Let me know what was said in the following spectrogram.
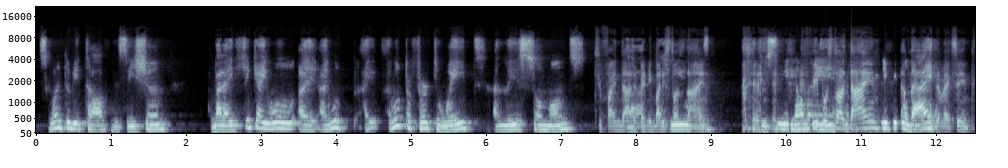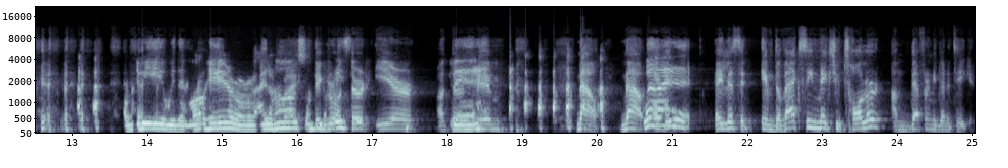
it's going to be tough decision. but I think I will. I, I will. I, I will prefer to wait at least some months to find out uh, if anybody starts dying. To see how many people start dying, people die. The vaccine, or maybe with a lot of hair, or I don't know. Right. They grow a third ear, a third limb. now, now, well, hey, listen. If the vaccine makes you taller, I'm definitely going to take it.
